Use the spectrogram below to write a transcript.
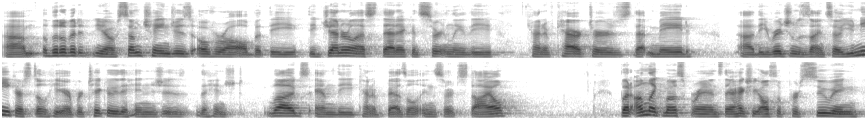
Um, a little bit, you know, some changes overall, but the the general aesthetic and certainly the kind of characters that made uh, the original design so unique are still here, particularly the hinges, the hinged lugs, and the kind of bezel insert style. But unlike most brands, they're actually also pursuing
